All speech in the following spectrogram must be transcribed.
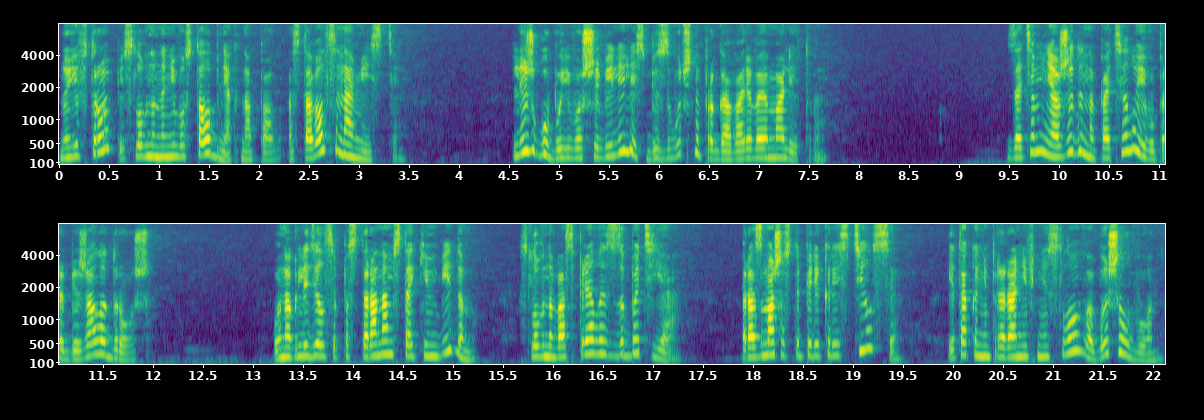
но Евтропий, словно на него столбняк напал, оставался на месте. Лишь губы его шевелились, беззвучно проговаривая молитвы. Затем неожиданно по телу его пробежала дрожь. Он огляделся по сторонам с таким видом, словно воспрял из забытья, размашисто перекрестился и, так и не проронив ни слова, вышел вон.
